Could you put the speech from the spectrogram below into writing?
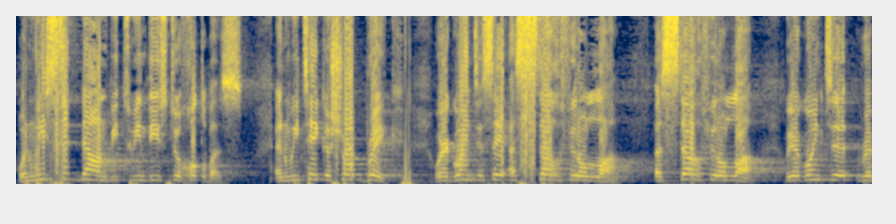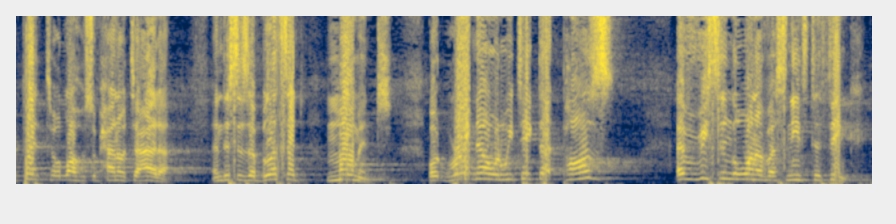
when we sit down between these two khutbahs and we take a short break, we're going to say astaghfirullah, astaghfirullah we are going to repent to Allah subhanahu wa ta'ala. And this is a blessed moment. But right now, when we take that pause, every single one of us needs to think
